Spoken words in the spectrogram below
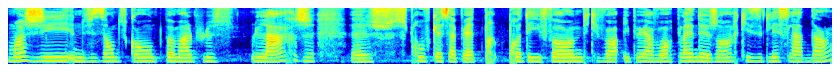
Moi, j'ai une vision du conte pas mal plus large. Euh, je trouve que ça peut être pr- protéiforme, puis qu'il il peut y avoir plein de genres qui se glissent là-dedans.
